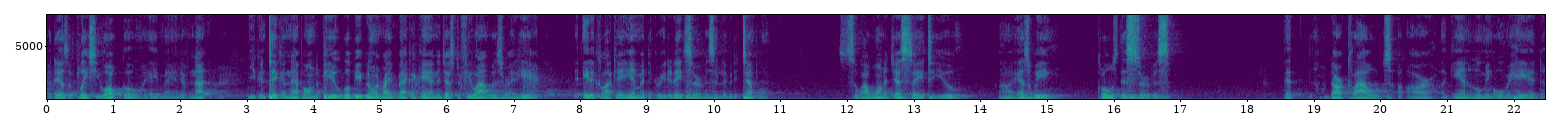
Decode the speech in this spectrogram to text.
But there's a place you ought go, amen. If not, you can take a nap on the pew. We'll be going right back again in just a few hours right here at 8 o'clock a.m. at the Greeted 8 service at Liberty Temple. So I want to just say to you uh, as we close this service that dark clouds are again looming overhead.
